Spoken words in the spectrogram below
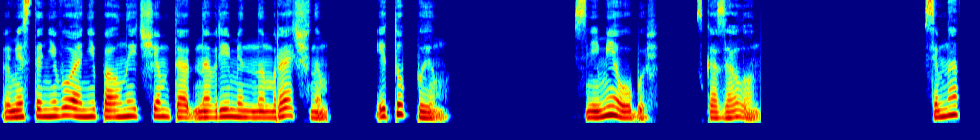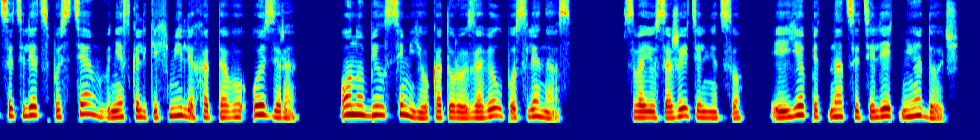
вместо него они полны чем-то одновременно мрачным и тупым. «Сними обувь», — сказал он. Семнадцать лет спустя, в нескольких милях от того озера, он убил семью, которую завел после нас, свою сожительницу и ее пятнадцатилетнюю дочь,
